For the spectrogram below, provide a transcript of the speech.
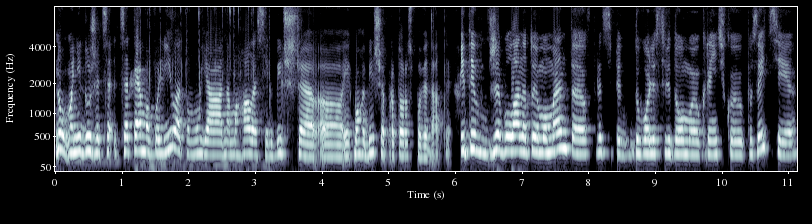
Ну, мені дуже ця, ця тема боліла, тому я намагалася як більше, е, як мога більше про то розповідати. І ти вже була на той момент, в принципі, доволі свідомої української позиції.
